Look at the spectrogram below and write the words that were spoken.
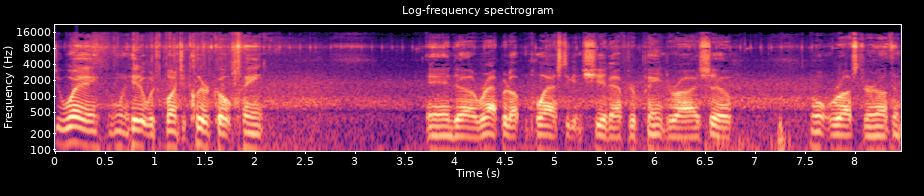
it's way I'm gonna hit it with a bunch of clear coat paint and uh, wrap it up in plastic and shit after paint dries so won't rust or nothing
